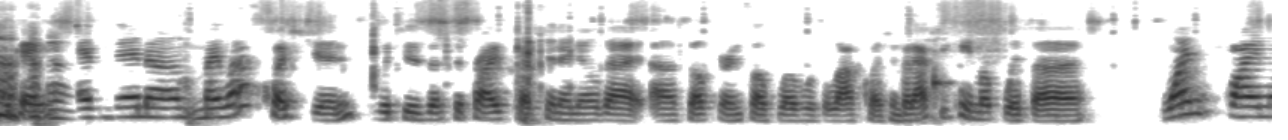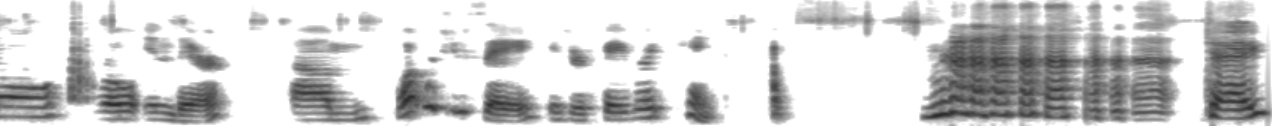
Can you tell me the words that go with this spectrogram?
okay. And then um, my last question, which is a surprise question. I know that uh, self care and self love was the last question, but I actually came up with uh, one final row in there. Um, what would you say is your favorite kink? okay.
